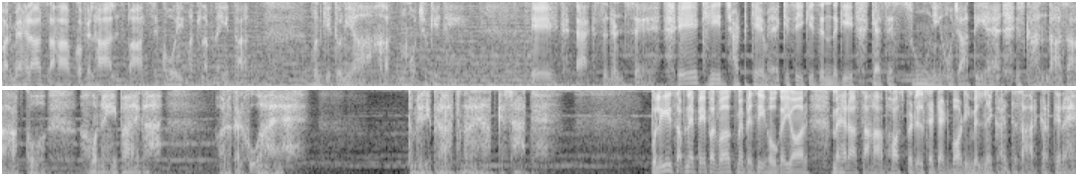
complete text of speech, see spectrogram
पर मेहरा साहब को फ़िलहाल इस बात से कोई मतलब नहीं था। उनकी दुनिया खत्म हो चुकी थी। एक एक्सीडेंट से, एक ही झटके में किसी की ज़िंदगी कैसे सूनी हो जाती है, इसका अंदाज़ा आपको हो नहीं पाएगा। और अगर हुआ है तो मेरी प्रार्थना है आपके साथ है। पुलिस अपने पेपर वर्क में बिज़ी हो गई और मेहरा साहब हॉस्पिटल से डेड बॉडी मिलने का इंतज़ार करते रहे।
